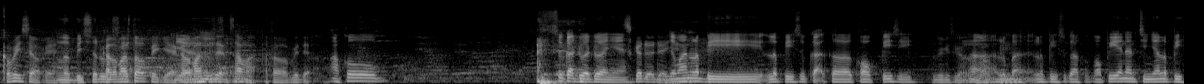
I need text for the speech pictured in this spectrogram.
coffee shop ya. Lebih seru Kalau. Mas Taufik ya, kalau Iya. Mas Hussein sama atau beda? Aku suka dua-duanya. Suka dua-duanya. Cuman lebih lebih suka ke kopi sih. Lebih suka ke Nah, lebih, lebih suka ke kopi, energinya lebih.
